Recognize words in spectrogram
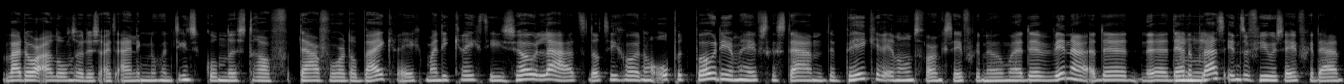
Waardoor Alonso dus uiteindelijk nog een 10 seconden straf daarvoor erbij kreeg. Maar die kreeg hij zo laat dat hij gewoon al op het podium heeft gestaan. De beker in ontvangst heeft genomen. De winnaar, de, de derde Mhm. plaats interviews heeft gedaan.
